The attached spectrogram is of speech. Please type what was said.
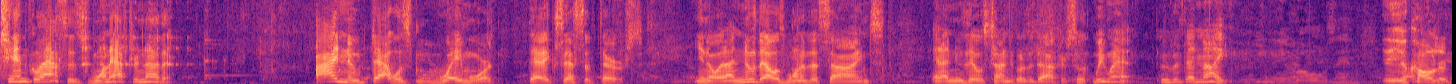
10 glasses, one after another. I knew that was way more, that excessive thirst. You know, and I knew that was one of the signs, and I knew there was time to go to the doctor. So we went. We went that night. You call the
